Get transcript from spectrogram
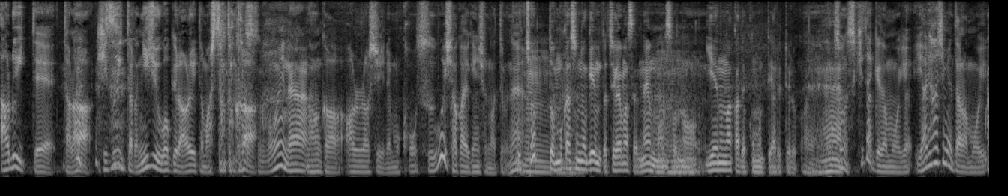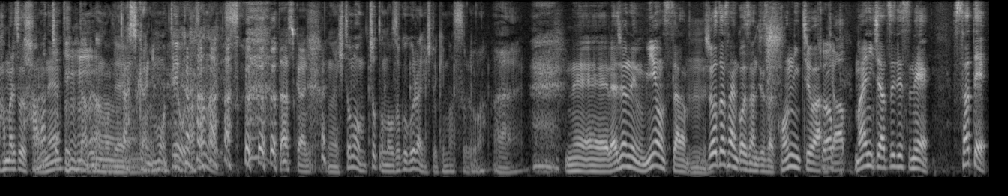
歩いてたら 気づいたら25キロ歩いてましたとかすごいね。なんかあるらしいね。もうこうすごい社会現象になってるね。ちょっと昔のゲームと違いますよね、もうその家の中でこもってやるっていうかえーね、そういうの好きだけどもうややり始めたらもうハマりそうですからね。ハマっちゃってダメなのでうん。確かに。もう手を出さないです、確かに。うん、人のちょっと覗くぐらいにしときますそれは、はい、ねえラジオネームみおんさん、うん。翔太さん小井さんじゅんさんこんにちは。毎日暑いですね。さて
